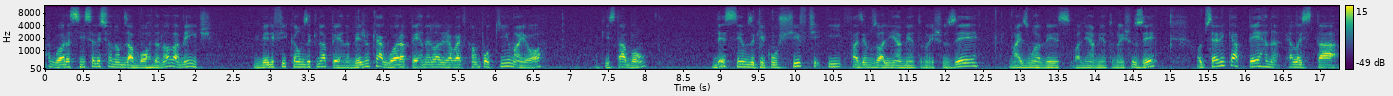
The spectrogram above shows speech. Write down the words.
Agora sim selecionamos a borda novamente e verificamos aqui na perna. Vejam que agora a perna ela já vai ficar um pouquinho maior. Aqui está bom. Descemos aqui com Shift e fazemos o alinhamento no eixo Z. Mais uma vez o alinhamento no eixo Z. Observem que a perna ela está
